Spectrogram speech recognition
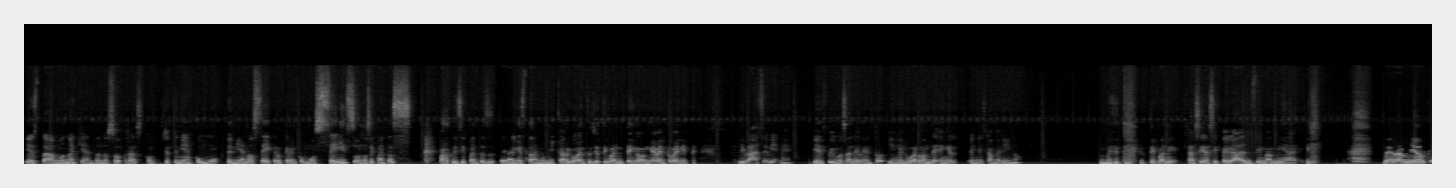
y estábamos maquillando nosotras. Yo tenía como, tenía no sé, creo que eran como seis o no sé cuántas participantes eran, estaban en mi cargo. Entonces yo te tengo un evento, venite. Y va, se viene. Y fuimos al evento y en el lugar donde, en el, en el camerino, me, Tiffany casi así pegada encima mía me da miedo que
